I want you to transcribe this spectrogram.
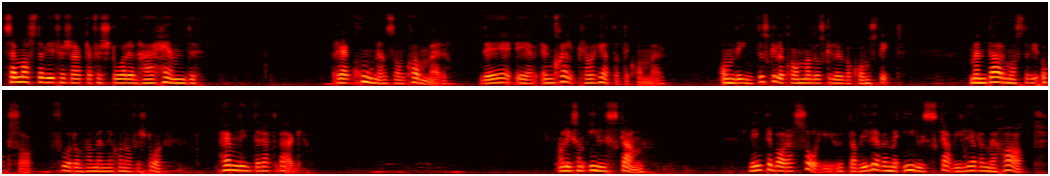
Sen måste vi försöka förstå den här hämndreaktionen som kommer. Det är en självklarhet att det kommer. Om det inte skulle komma då skulle det vara konstigt. Men där måste vi också få de här människorna att förstå. Hämnd är inte rätt väg. Och liksom ilskan. Det är inte bara sorg utan vi lever med ilska, vi lever med hat,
